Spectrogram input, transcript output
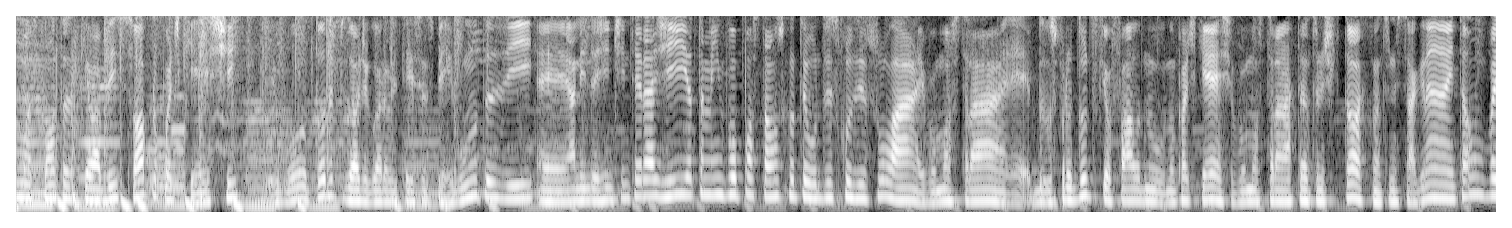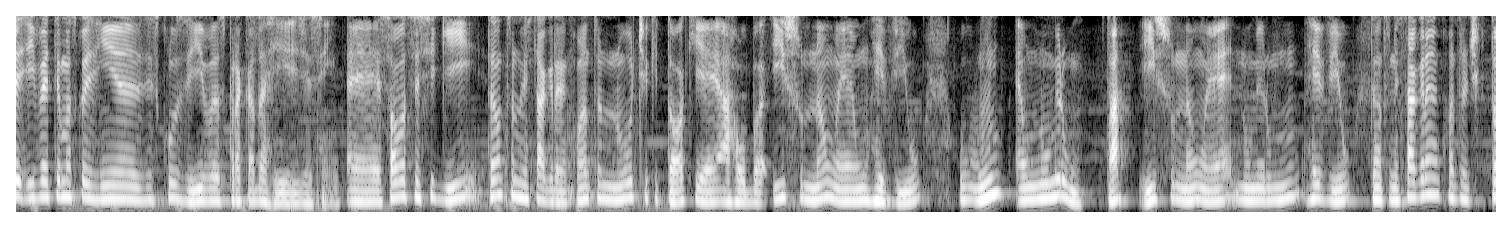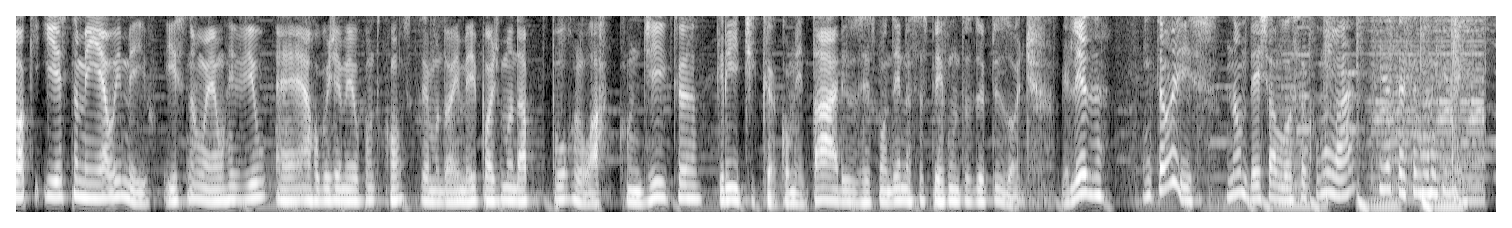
umas contas que eu abri só pro podcast. Eu vou, todo episódio agora vai ter essas perguntas e é, além da gente interagir, eu também vou postar uns conteúdos exclusivos lá. Eu vou mostrar é, os produtos que eu falo no, no, podcast, eu vou mostrar tanto no TikTok quanto no Instagram. Então, vai, e vai ter umas coisinhas exclusivas para cada rede, assim. É só você seguir tanto no Instagram quanto no TikTok, é arroba isso não é um review. O 1 um é o número 1. Um tá? Isso não é número um review, tanto no Instagram quanto no TikTok, e esse também é o e-mail. Isso não é um review, é gmail.com. Se quiser mandar um e-mail, pode mandar por lá, com dica, crítica, comentários, respondendo essas perguntas do episódio, beleza? Então é isso. Não deixa a louça acumular e até semana que vem.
